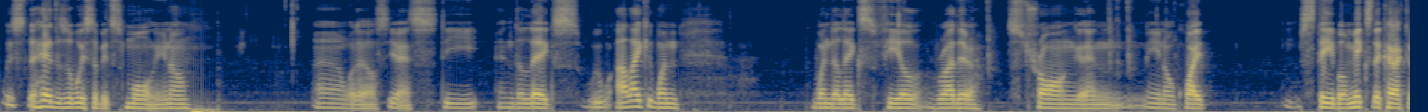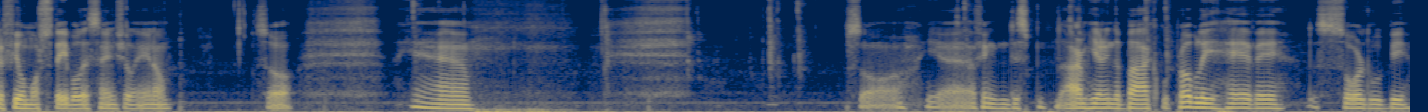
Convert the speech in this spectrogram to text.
with the head is always a bit small you know? Uh, what else? Yes the and the legs. We, I like it when when the legs feel rather strong and you know quite stable makes the character feel more stable essentially you know? So yeah so yeah I think this arm here in the back will probably have a the sword will be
